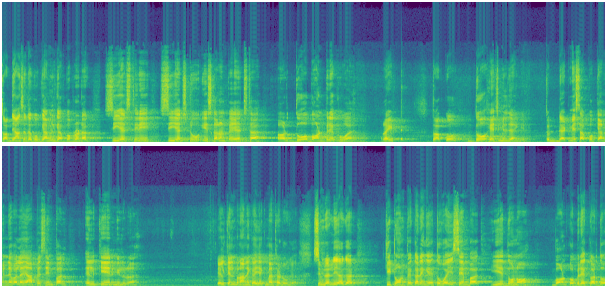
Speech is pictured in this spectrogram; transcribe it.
तो आप ध्यान से देखो क्या मिल गया आपको product C H three C H two इस कारण पे एच था, और दो बॉन्ड ब्रेक हुआ है राइट तो आपको दो एच मिल जाएँगे। तो डेट मीन्स आपको क्या मिलने वाला है यहाँ पे? सिंपल एल्केन मिल रहा है। एल्केन बनाने का एक मेथड हो गया। सिमिलरली अगर कीटोन पे करेंगे तो वही सेम बात, ये दोनों बॉन्ड को ब्रेक कर दो।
